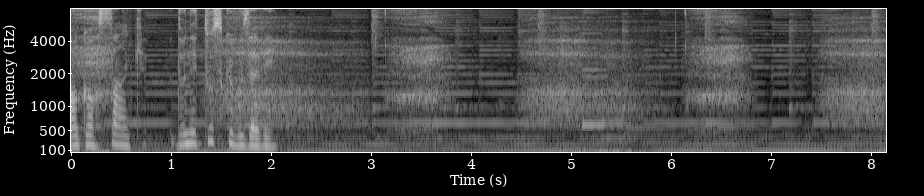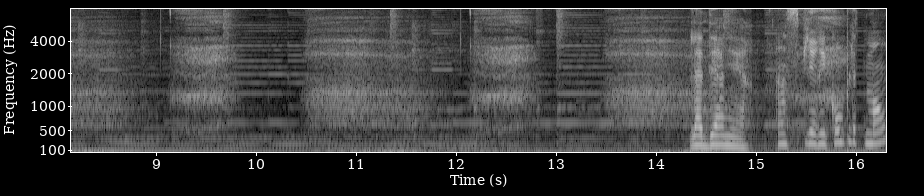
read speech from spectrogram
Encore 5. Donnez tout ce que vous avez. La dernière, inspirez complètement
